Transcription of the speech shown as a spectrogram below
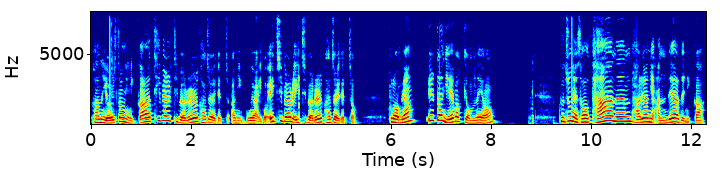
가는 열성이니까 T별 T별을 가져야겠죠. 아니 뭐야 이거 H별 H별을 가져야겠죠. 그러면 일단 얘밖에 없네요. 그 중에서 다는 발현이 안 돼야 되니까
